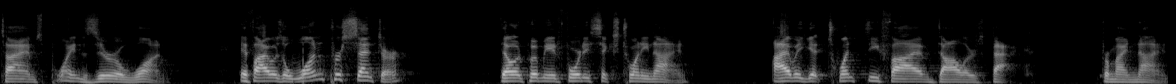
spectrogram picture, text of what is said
times 0.01. If I was a one percenter, that would put me at 4629. I would get $25 back for my nine.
